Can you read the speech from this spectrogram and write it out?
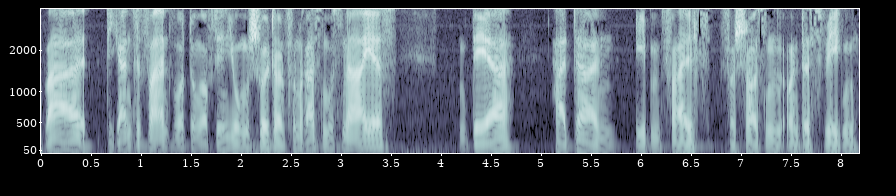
war die ganze Verantwortung auf den jungen Schultern von Rasmus Nayes. Der hat dann ebenfalls verschossen und deswegen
